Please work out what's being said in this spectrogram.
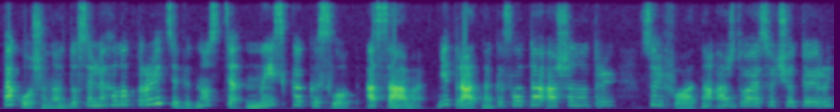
Також у нас до сильних електролітів відноситься низька кислот, а саме нітратна кислота HNO3, сульфатна H2SO4,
